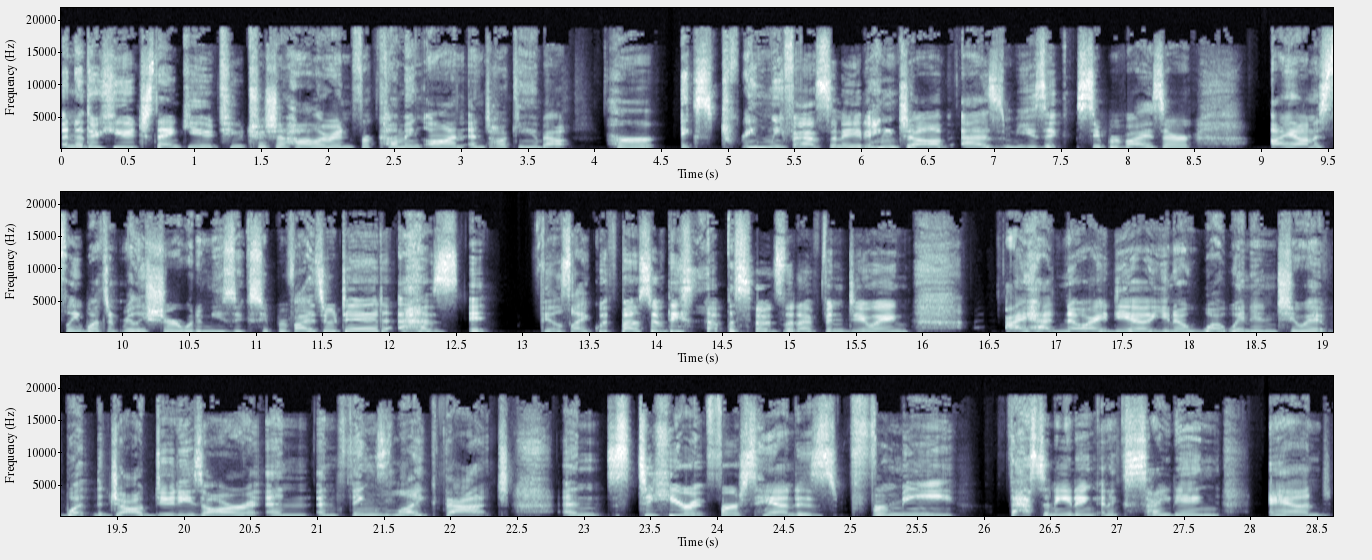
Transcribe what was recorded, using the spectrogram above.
Another huge thank you to Tricia Halloran for coming on and talking about her extremely fascinating job as music supervisor. I honestly wasn't really sure what a music supervisor did, as it feels like with most of these episodes that I've been doing. I had no idea, you know, what went into it, what the job duties are and and things like that. And to hear it firsthand is for me fascinating and exciting and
